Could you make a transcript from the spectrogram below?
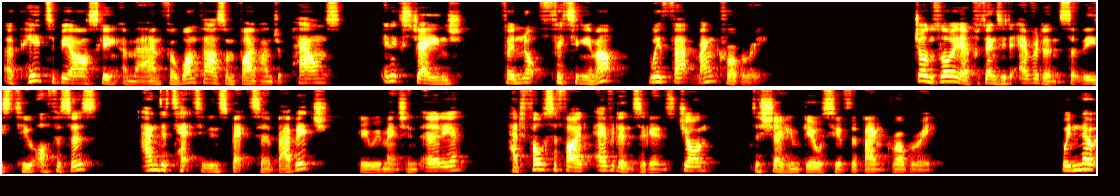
appeared to be asking a man for £1,500 in exchange for not fitting him up with that bank robbery. John's lawyer presented evidence that these two officers and Detective Inspector Babbage, who we mentioned earlier, had falsified evidence against John to show him guilty of the bank robbery. When no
